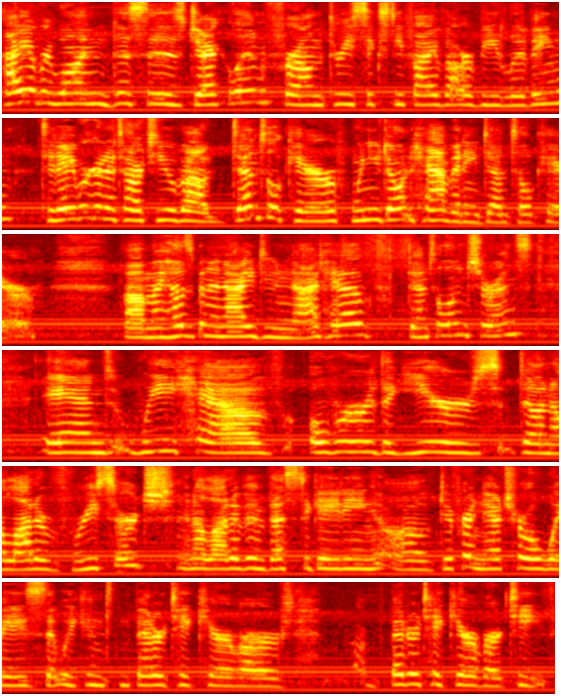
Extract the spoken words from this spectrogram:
Hi everyone, this is Jacqueline from 365 RV Living. Today we're going to talk to you about dental care when you don't have any dental care. Uh, my husband and I do not have dental insurance and we have over the years done a lot of research and a lot of investigating of different natural ways that we can better take care of our better take care of our teeth.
